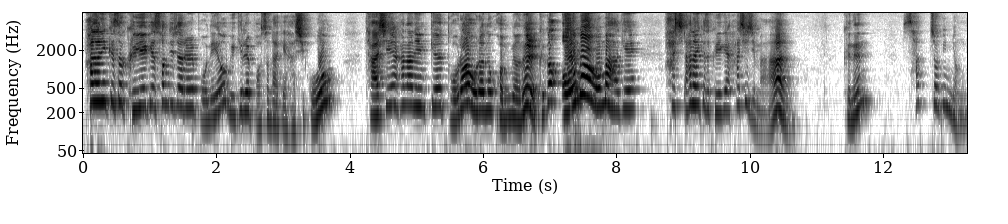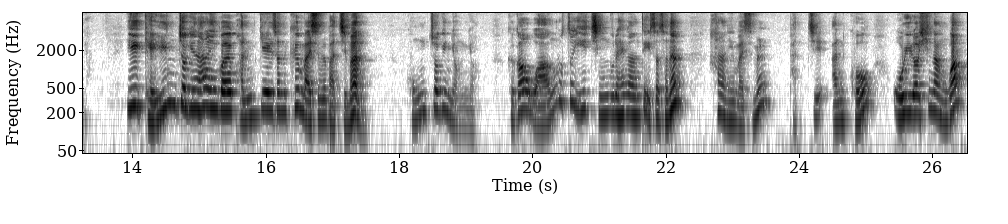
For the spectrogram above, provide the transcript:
하나님께서 그에게 선지자를 보내어 위기를 벗어나게 하시고 다시 하나님께 돌아오라는 권면을 그가 어마어마하게 하시, 하나님께서 그에게 하시지만 그는 사적인 영역, 이 개인적인 하나님과의 관계에서는 그 말씀을 받지만 공적인 영역, 그가 왕으로서 이 직무를 행하는 데 있어서는 하나님의 말씀을 받지 않고 오히려 신앙과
